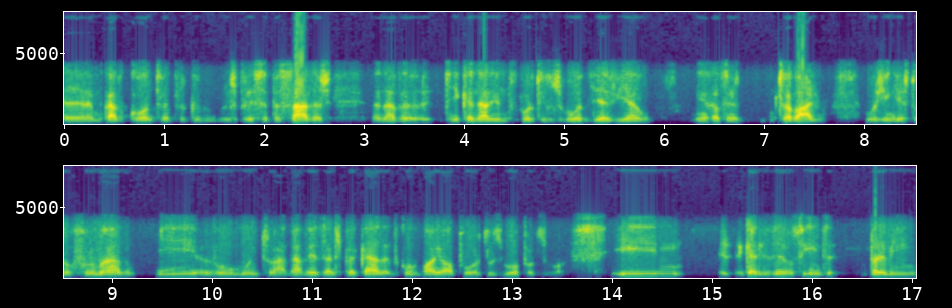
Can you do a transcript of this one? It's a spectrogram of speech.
era um bocado contra, porque as experiências passadas andava, tinha que andar entre Porto e Lisboa de avião em relação ao trabalho. Hoje em dia estou reformado e vou muito, há 10 anos para cá, de comboio ao Porto, Lisboa, Porto, Lisboa. E quero dizer o seguinte, para mim,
